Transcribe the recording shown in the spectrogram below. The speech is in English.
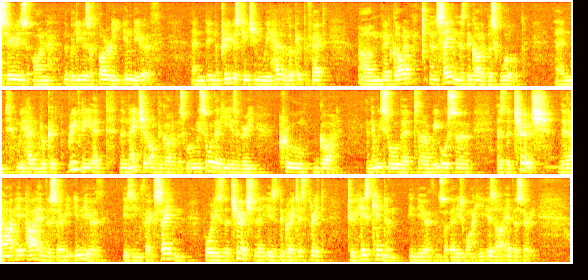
series on the believer's authority in the earth. And in the previous teaching, we had a look at the fact um, that God, uh, Satan is the God of this world. And we had a look at briefly at the nature of the God of this world. We saw that he is a very cruel God. And then we saw that uh, we also, as the church, that our, our adversary in the earth is in fact Satan, for it is the church that is the greatest threat to his kingdom in the earth, and so that is why he is our adversary.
